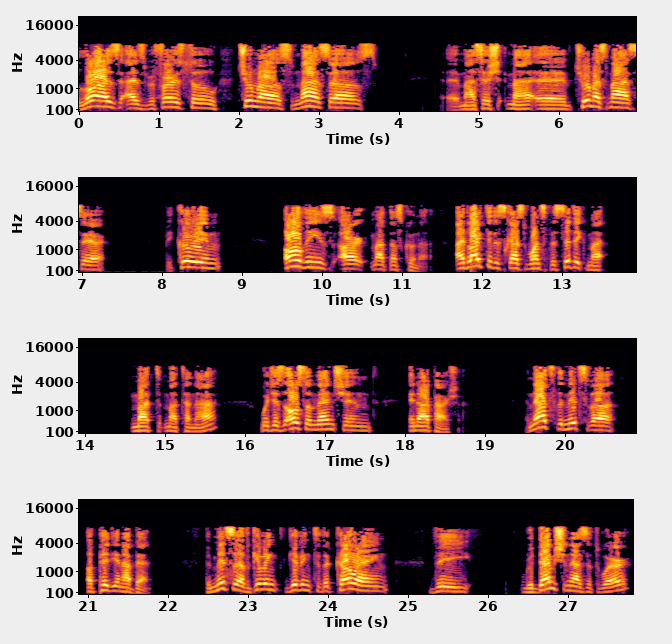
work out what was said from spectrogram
laws as refers to chumas, masas, uh, uh, chumas maser, bikurim. All these are matnas kuna. I'd like to discuss one specific mat, mat, matana, which is also mentioned in our parsha, and that's the mitzvah of pidyon haben, the mitzvah of giving giving to the kohen the redemption, as it were,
